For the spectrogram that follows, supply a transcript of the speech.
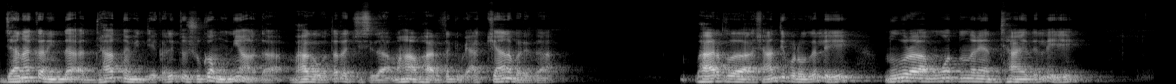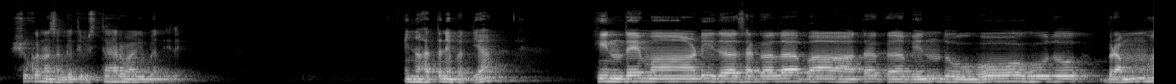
ಜನಕನಿಂದ ಅಧ್ಯಾತ್ಮ ವಿದ್ಯೆ ಕಲಿತು ಶುಕಮುನಿ ಆದ ಭಾಗವತ ರಚಿಸಿದ ಮಹಾಭಾರತಕ್ಕೆ ವ್ಯಾಖ್ಯಾನ ಬರೆದ. ಭಾರತದ ಶಾಂತಿ ಪರ್ವದಲ್ಲಿ ನೂರ ಮೂವತ್ತೊಂದನೇ ಅಧ್ಯಾಯದಲ್ಲಿ ಶುಕನ ಸಂಗತಿ ವಿಸ್ತಾರವಾಗಿ ಬಂದಿದೆ. ಇನ್ನು ಹತ್ತನೇ ಪದ್ಯ, ಹಿಂದೆ ಮಾಡಿದ ಸಕಲ ಪಾತಕ ಬೆಂದು ಹೋಹುದು ಬ್ರಹ್ಮ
